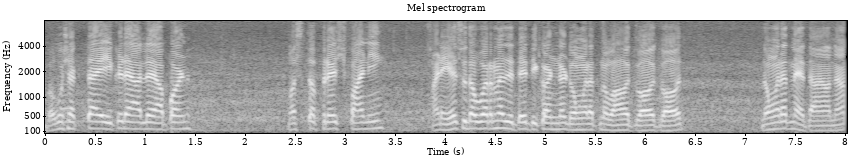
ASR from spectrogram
बघू शकताय इकडे आलोय आपण. मस्त फ्रेश पाणी. आणि हे सुद्धा वरनच येते तिकडनं डोंगरातनं वाहत वाहत वाहत. डोंगरात नाही येता ना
